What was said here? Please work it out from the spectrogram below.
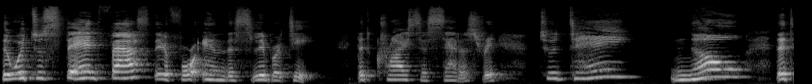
That we're to stand fast, therefore, in this liberty that Christ has set us free. Today, know that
